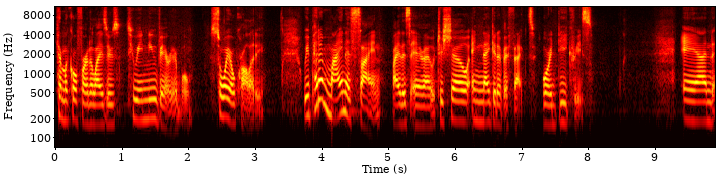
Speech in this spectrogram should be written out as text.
chemical fertilizers to a new variable, soil quality. We put a minus sign by this arrow to show a negative effect or decrease. And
